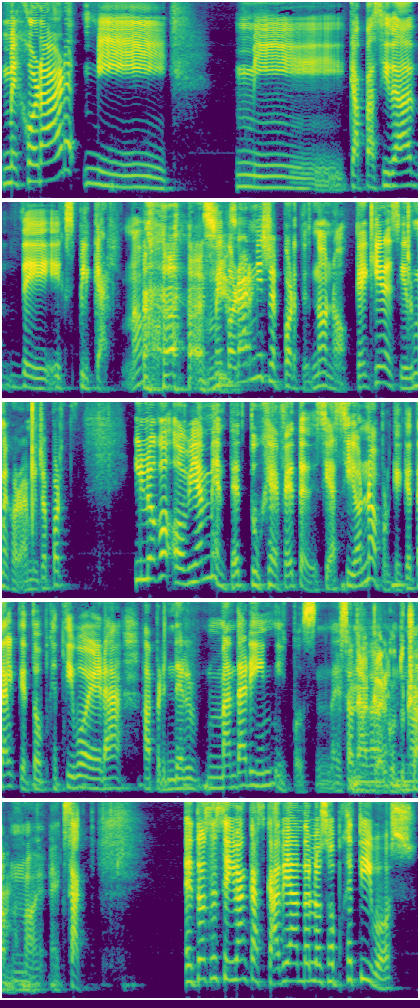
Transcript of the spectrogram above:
mejorar mi, mi capacidad de explicar, ¿no? mejorar mis reportes. No, no. ¿Qué quiere decir mejorar mis reportes? Y luego, obviamente, tu jefe te decía sí o no, porque qué tal que tu objetivo era aprender mandarín y pues eso Nada no. que ver con tu no, no, exacto. Entonces se iban cascadeando los objetivos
